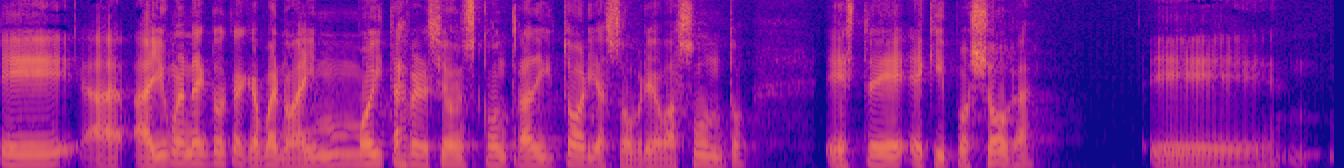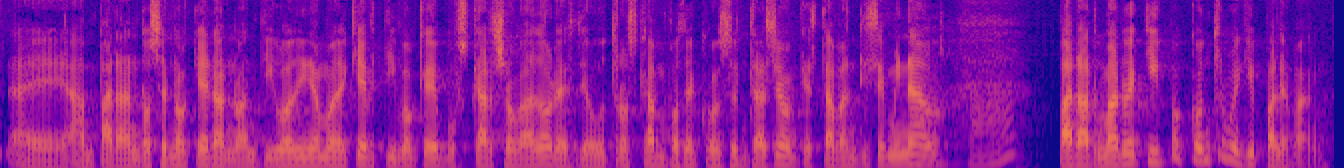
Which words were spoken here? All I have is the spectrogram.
Eh, e hai unha anécdota que, bueno, hai moitas versións contradictorias sobre o asunto, Este equipo xoga, eh, eh, amparándose no que era no antiguo Dinamo de Kiev, tuvo que buscar jugadores de otros campos de concentración que estaban diseminados Ajá. para armar o equipo contra un equipo alemán.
